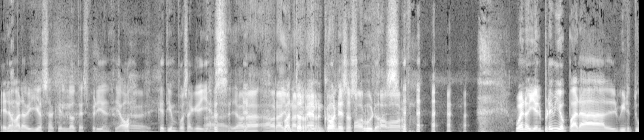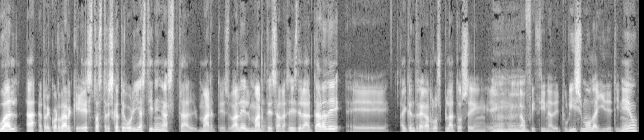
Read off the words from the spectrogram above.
Era maravilloso aquel lote experiencia. Oh, qué tiempos aquellos. Ah, y ahora, ahora hay Cuántos rincones por oscuros. favor. Bueno, y el premio para el virtual. Ah, recordar que estas tres categorías tienen hasta el martes, ¿vale? El martes a las 6 de la tarde eh, hay que entregar los platos en, la oficina de turismo de allí de Tineo.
